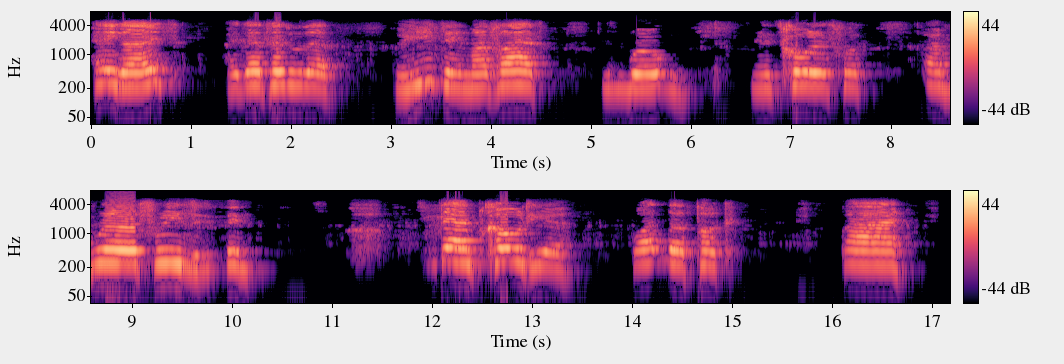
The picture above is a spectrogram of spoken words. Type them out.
Hey guys, I gotta tell you that the heat in my flat is broken. And it's cold as fuck. I'm really freezing. Damn cold here. What the fuck? Bye.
